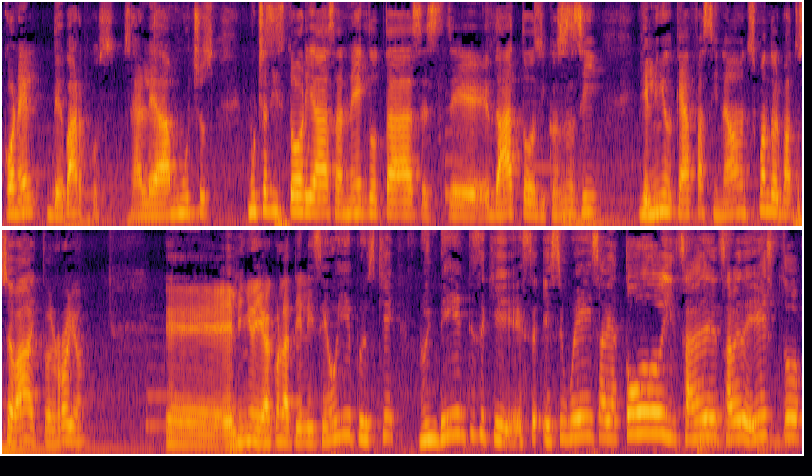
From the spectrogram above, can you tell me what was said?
con él de barcos. O sea, le da muchos, muchas historias, anécdotas, este, datos y cosas así. Y el niño queda fascinado. Entonces cuando el vato se va y todo el rollo, eh, el niño llega con la tía y le dice, oye, pero es que no inventes de que ese güey sabía todo y sabe, sabe de esto.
